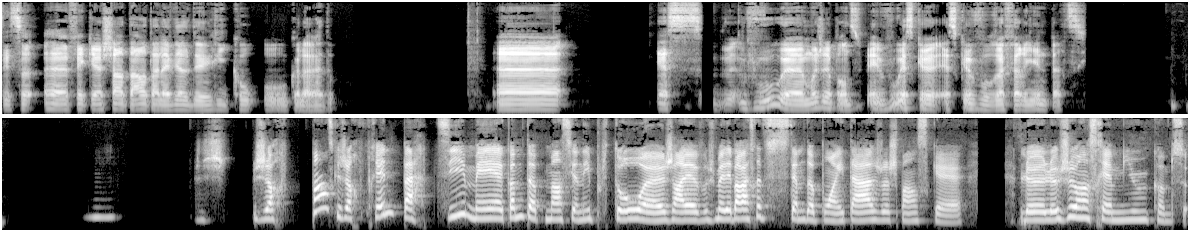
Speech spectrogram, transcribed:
C'est ça. Euh, fait que shout out à la ville de Rico au Colorado. Euh, est-ce, vous, euh, moi j'ai répondu, mais vous, est-ce que, est-ce que vous referiez une partie? Je, je pense que je referais une partie, mais comme tu as mentionné plus tôt, je me débarrasserais du système de pointage. Je pense que le jeu en serait mieux comme ça.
